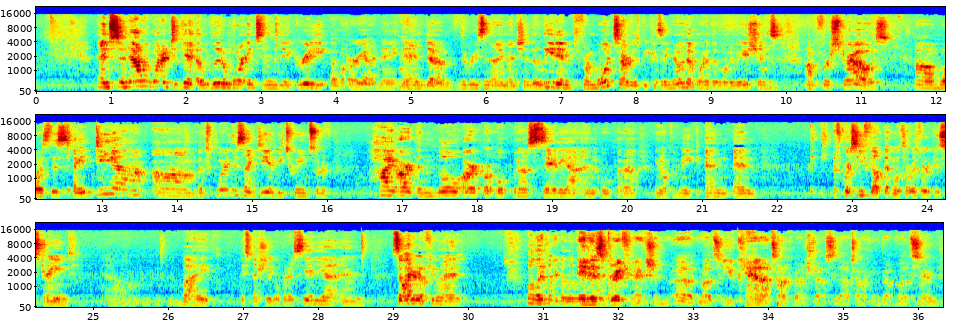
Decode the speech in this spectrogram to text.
And so now we wanted to get a little more into the nitty gritty of Ariadne. Mm. And um, the reason I mentioned the lead in from Mozart is because I know that one of the motivations um, for Strauss um, was this idea, um, exploring this idea between sort of high art and low art, or opera seria and opera, you know, comique. And, and of course, he felt that Mozart was very constrained um, by especially opera seria. And so I don't know if you want to Well, it, Talk a little it is a about great connection. Uh, Mozart. You cannot talk about Strauss without talking about Mozart. Right.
